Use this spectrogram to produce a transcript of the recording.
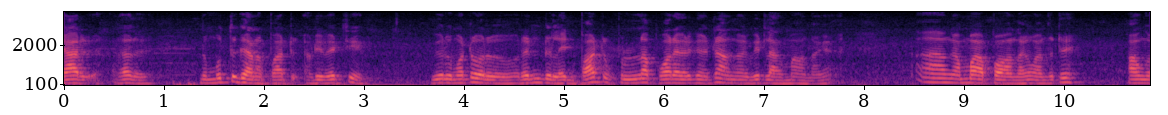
யார்? அதாவது இந்த முத்துக்கான பாட்டு அப்படி வச்சு இவர் மட்டும் ஒரு ரெண்டு லைன் பாட்டு ஃபுல்லாக போகிற வரைக்கும் வச்சு அவங்க வீட்டில் அம்மா வந்தாங்க. அவங்க அம்மா அப்பா வந்தாங்க. வந்துட்டு அவங்க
